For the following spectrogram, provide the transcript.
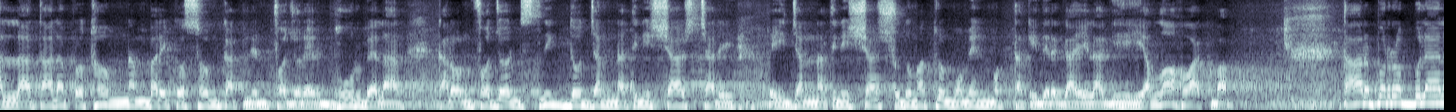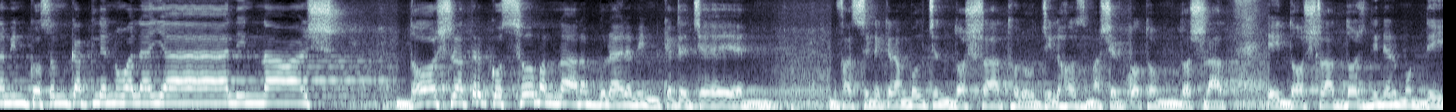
আল্লাহ তাআলা প্রথম নাম্বারে কসম কাটলেন ফজরের ভোর বেলার কারণ ফজর স্নিগ্ধ জান্নাতি নিঃশ্বাস ছাড়ে এই জান্নাতি নিঃশ্বাস শুধুমাত্র মোমেন মোত্তাকিদের গায়ে লাগে আল্লাহ আকবার তারপর রব্বুল আলমিন কসম কাটলেন ওয়ালায়ালিন নাশ দশ রাতের কসম আল্লাহ রাব্বুল আলামিন কেটেছেন। মুফাসসিন কেরাম বলছেন, দশ রাত হলো জিলহজ মাসের প্রথম দশ রাত। এই দশ রাত দশ দিনের মধ্যেই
